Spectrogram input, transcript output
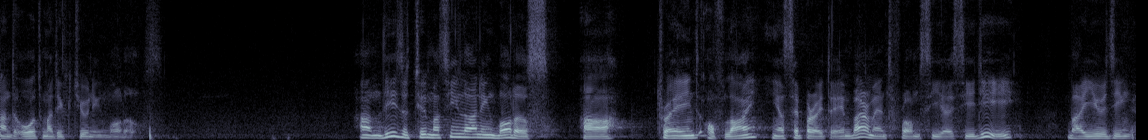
and automatic tuning models. And these two machine learning models are trained offline in a separate environment from CI/CD by using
